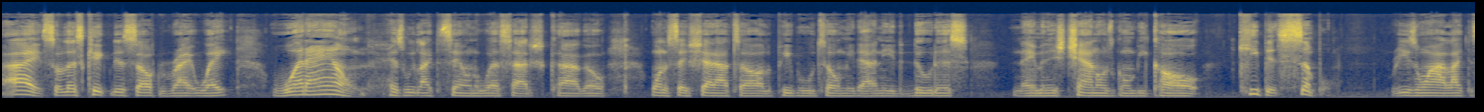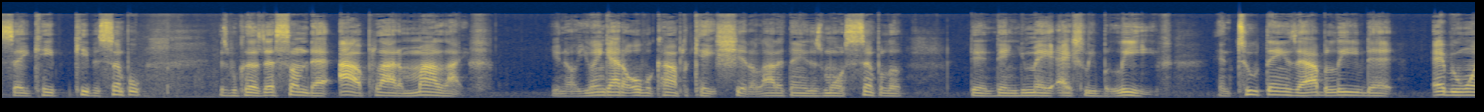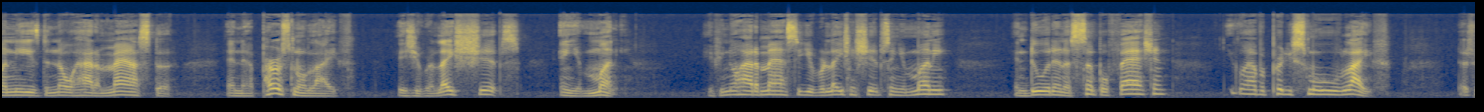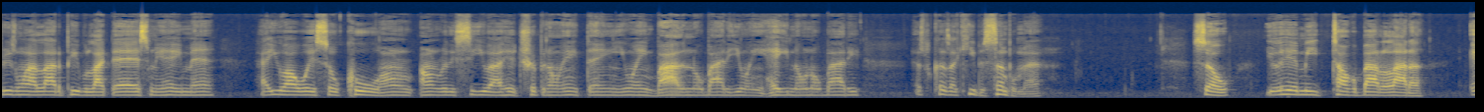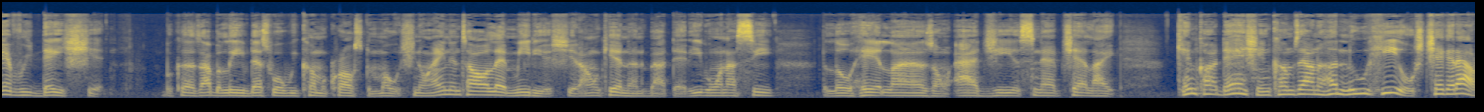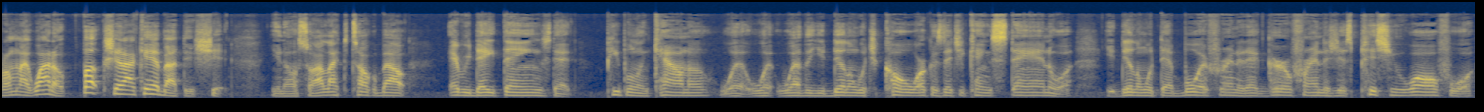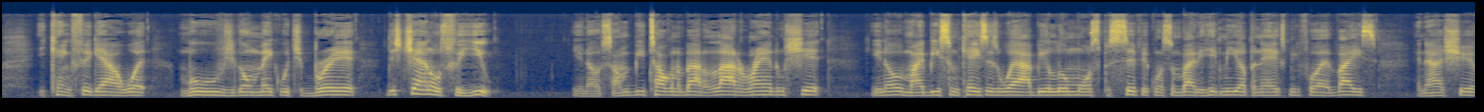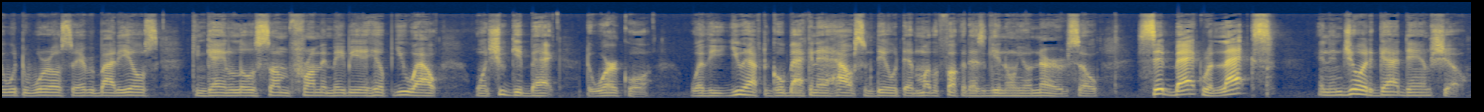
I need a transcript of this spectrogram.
Alright, so let's kick this off the right way. What down, as we like to say on the west side of Chicago. Want to say shout out to all the people who told me that I need to do this. Name of this channel is gonna be called Keep It Simple. Reason why I like to say keep keep it simple is because that's something that I apply to my life. You know, you ain't gotta overcomplicate shit. A lot of things is more simpler than than you may actually believe. And two things that I believe that everyone needs to know how to master in their personal life is your relationships and your money. If you know how to master your relationships and your money and do it in a simple fashion, you're going to have a pretty smooth life. That's the reason why a lot of people like to ask me, hey man, how you always so cool? I don't, I don't really see you out here tripping on anything. You ain't bothering nobody. You ain't hating on nobody. That's because I keep it simple, man. So you'll hear me talk about a lot of everyday shit because I believe that's what we come across the most. You know, I ain't into all that media shit. I don't care nothing about that. Even when I see the little headlines on IG or Snapchat like Kim Kardashian comes out in her new heels. Check it out. I'm like, why the fuck should I care about this shit? You know, so I like to talk about everyday things that people encounter, whether you're dealing with your coworkers that you can't stand, or you're dealing with that boyfriend or that girlfriend that's just pissing you off, or you can't figure out what moves you're gonna make with your bread. This channel's for you. You know, so I'm gonna be talking about a lot of random shit. You know, it might be some cases where I'll be a little more specific when somebody hit me up and ask me for advice, and I share it with the world so everybody else can gain a little something from it. Maybe it'll help you out once you get back to work or whether you have to go back in that house and deal with that motherfucker that's getting on your nerves. So sit back, relax, and enjoy the goddamn show.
